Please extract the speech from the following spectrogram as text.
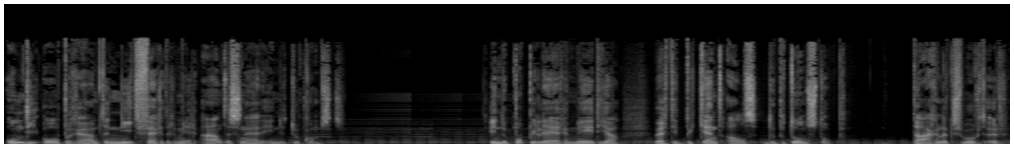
om die open ruimte niet verder meer aan te snijden in de toekomst. In de populaire media werd dit bekend als de betonstop. Dagelijks wordt er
